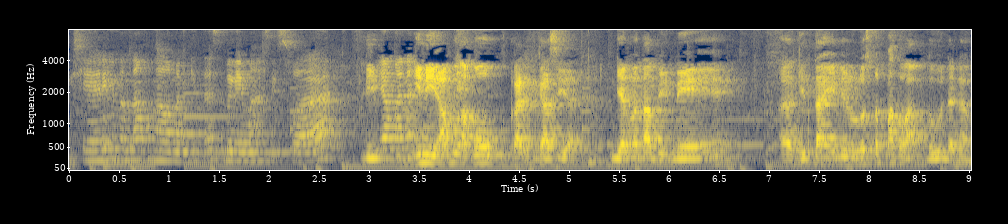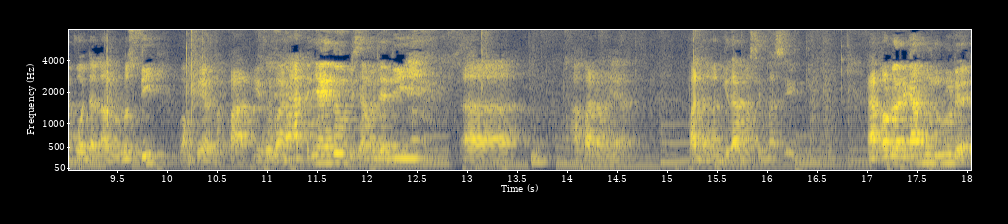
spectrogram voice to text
sharing tentang pengalaman kita sebagai mahasiswa Di, yang mana gini, aku aku klarifikasi ya. Dia notabene eh, kita ini lulus tepat waktu dan aku adalah lulus di waktu yang tepat gitu kan. Artinya itu bisa menjadi eh, apa namanya pandangan kita masing-masing. Nah kalau dari kamu dulu deh.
